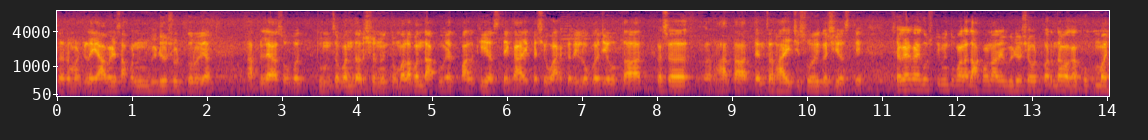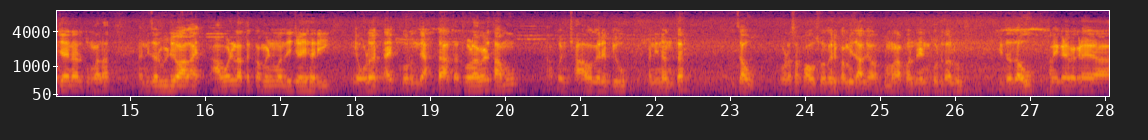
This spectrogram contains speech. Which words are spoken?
तर म्हटलं यावेळेस आपण व्हिडिओ शूट करूयात. आपल्यासोबत तुमचं पण दर्शन होईल. तुम्हाला पण दाखवूयात पालखी असते काय कसे वारकरी लोक जेवतात कसं राहतात त्यांचं राहायची सोय कशी असते. सगळ्या काही गोष्टी मी तुम्हाला दाखवणार आहे. व्हिडिओ शेवटपर्यंत बघा खूप मजा येणार तुम्हाला. आणि जर व्हिडिओ आला आवडला तर कमेंटमध्ये जय हरी एवढं टाईप करून द्या. तर आता थोडा वेळ थांबू आपण चहा वगैरे पिऊ आणि नंतर जाऊ. थोडासा पाऊस वगैरे कमी झाल्यावर मग आपण रेनकोट घालून तिथं जाऊ. वेगळ्या वेगळ्या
